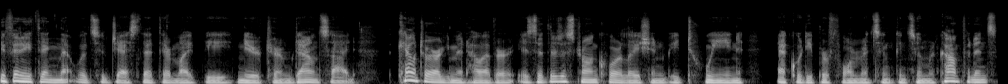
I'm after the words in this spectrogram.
If anything, that would suggest that there might be near term downside. The counter argument, however, is that there's a strong correlation between equity performance and consumer confidence.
